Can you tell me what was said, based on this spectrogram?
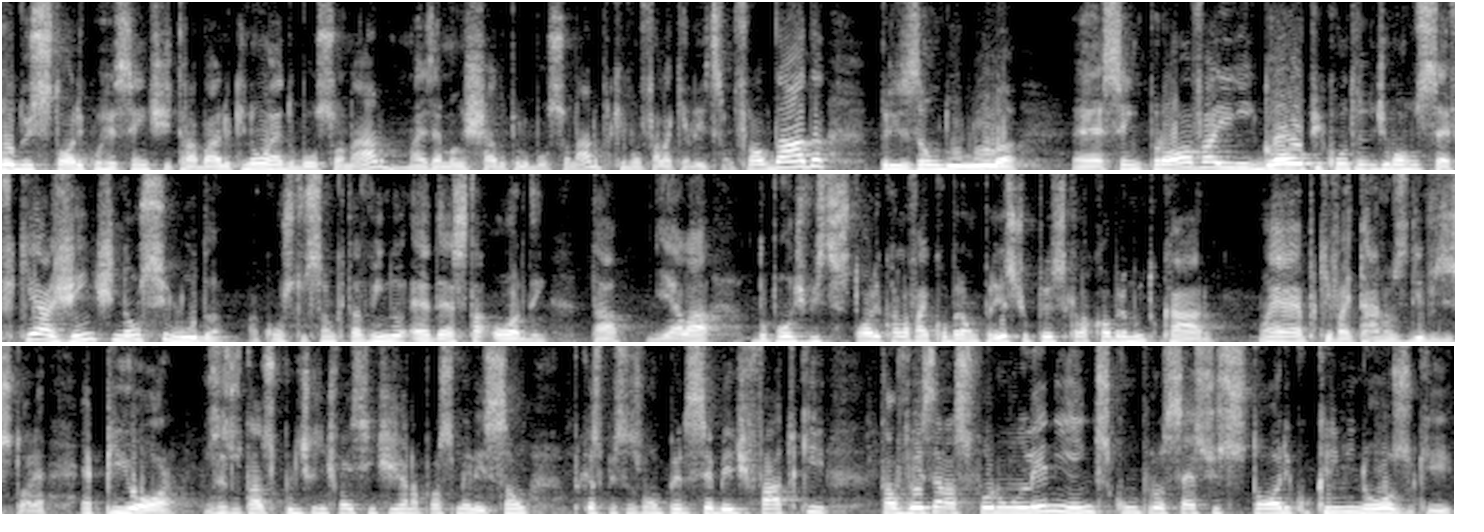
todo o histórico recente de trabalho que não é do Bolsonaro, mas é manchado pelo Bolsonaro, porque vão falar que é eleição fraudada, prisão do Lula é, sem prova e golpe contra Dilma Rousseff. Que a gente não se iluda. A construção que está vindo é desta ordem, tá? E ela, do ponto de vista histórico, ela vai cobrar um preço e o preço que ela cobra é muito caro. Não é porque vai estar nos livros de história. É pior. Os resultados políticos a gente vai sentir já na próxima eleição, porque as pessoas vão perceber de fato que talvez elas foram lenientes com um processo histórico criminoso que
